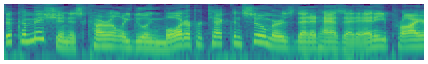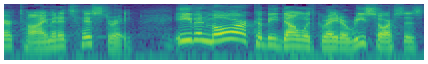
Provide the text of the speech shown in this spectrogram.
The Commission is currently doing more to protect consumers than it has at any prior time in its history. Even more could be done with greater resources,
